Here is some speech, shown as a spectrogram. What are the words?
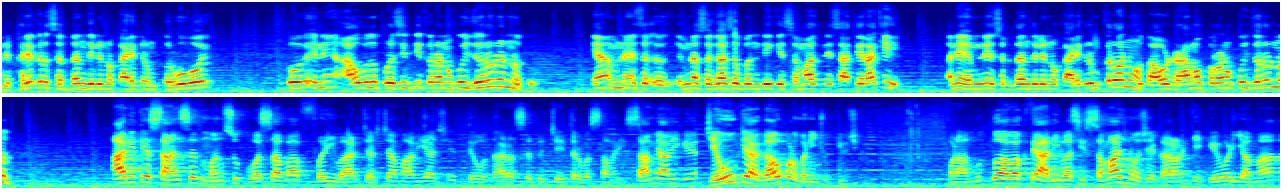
અને ખરેખર શ્રદ્ધાંજલિનો કાર્યક્રમ કરવો હોય તો એને આવું બધું પ્રસિદ્ધિ કરવાનો કોઈ જરૂર જ નહોતું. ત્યાં એમને એમના સગા સંબંધી કે સમાજને સાથે રાખી અને એમને શ્રદ્ધાંજલિનો કાર્યક્રમ કરવાનો હતો. આવો ડ્રામો કરવાનો કોઈ જરૂર નથી. આ રીતે સાંસદ મનસુખ વસાવા ફરીવાર ચર્ચામાં આવ્યા છે. તેઓ ધારાસભ્ય ચૈતર વસાવાની સામે આવી ગયા. જેવું કે અગાઉ પણ બની ચૂક્યું છે. પણ આ મુદ્દો આ વખતે આદિવાસી સમાજનો છે, કારણ કે કેવડિયામાં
